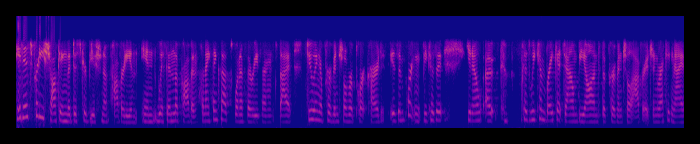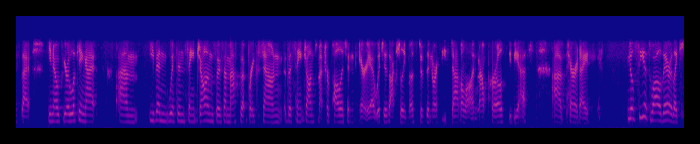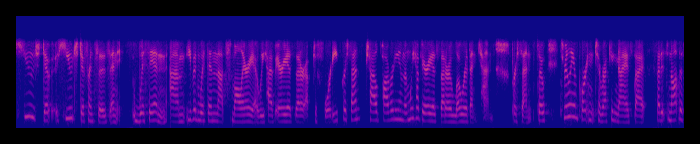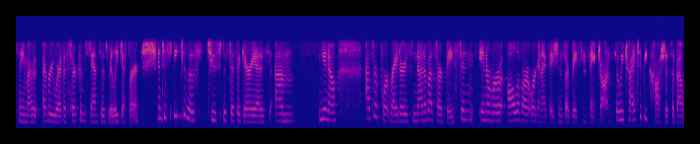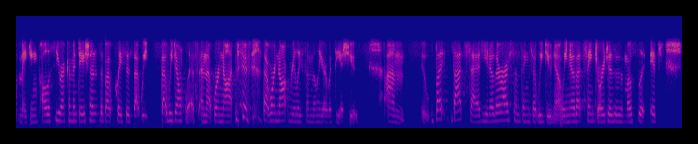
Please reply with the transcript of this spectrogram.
it is pretty shocking the distribution of poverty in, in, within the province, and I think that's one of the reasons that doing a provincial report card is important because it, you know, because uh, we can break it down beyond the provincial average and recognize that, you know, if you're looking at um, even within St. John's, there's a map that breaks down the St. John's metropolitan area, which is actually most of the Northeast Avalon, Mount Pearl, CBS, uh, Paradise. You'll see as well there like huge, di- huge differences, and within um, even within that small area, we have areas that are up to 40% child poverty, and then we have areas that are lower than 10%. So it's really important to recognize that that it's not the same everywhere. The circumstances really differ. And to speak to those two specific areas, um, you know, as report writers, none of us are based in in a all of our organizations are based in St. John. So we try to be cautious about making policy recommendations about places that we that we don't live and that we're not that we're not really familiar with the issues. Um, but that said, you know, there are some things that we do know. We know that St. George's is mostly it's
